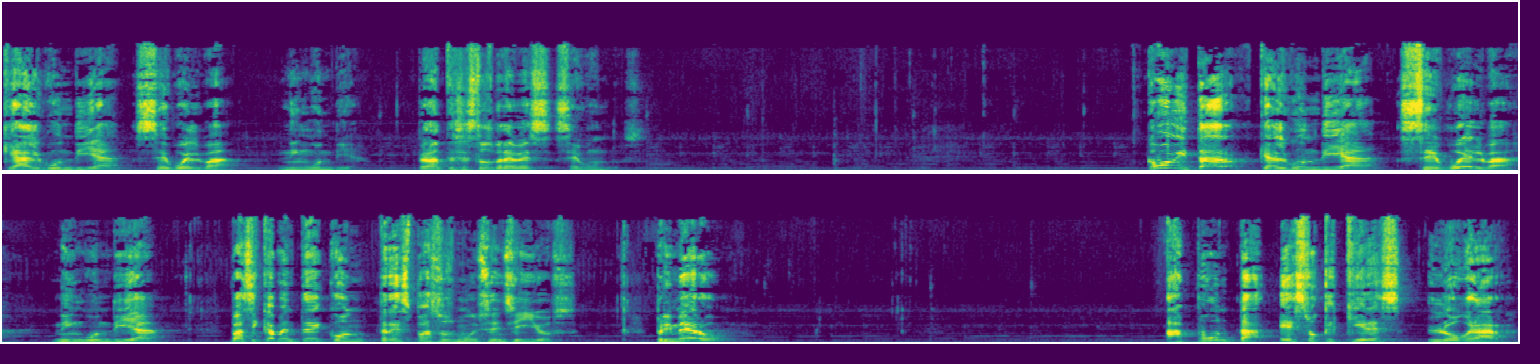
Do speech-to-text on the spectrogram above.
que algún día se vuelva ningún día. Pero antes estos breves segundos. ¿Cómo evitar que algún día se vuelva ningún día? Básicamente con tres pasos muy sencillos. Primero, apunta eso que quieres lograr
